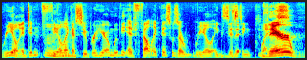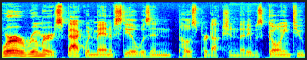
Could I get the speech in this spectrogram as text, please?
real. It didn't feel like a Mm-hmm. superhero movie. It felt like this was a real existing place. There were rumors back when Man of Steel was in post production that it was going to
